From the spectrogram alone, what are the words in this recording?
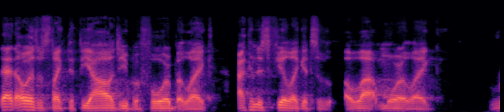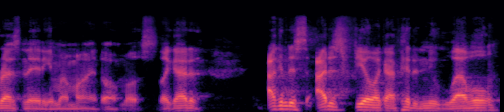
that always was like the theology before, but like I can just feel like it's a lot more like resonating in my mind almost. Like I, I can just I just feel like I've hit a new level,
